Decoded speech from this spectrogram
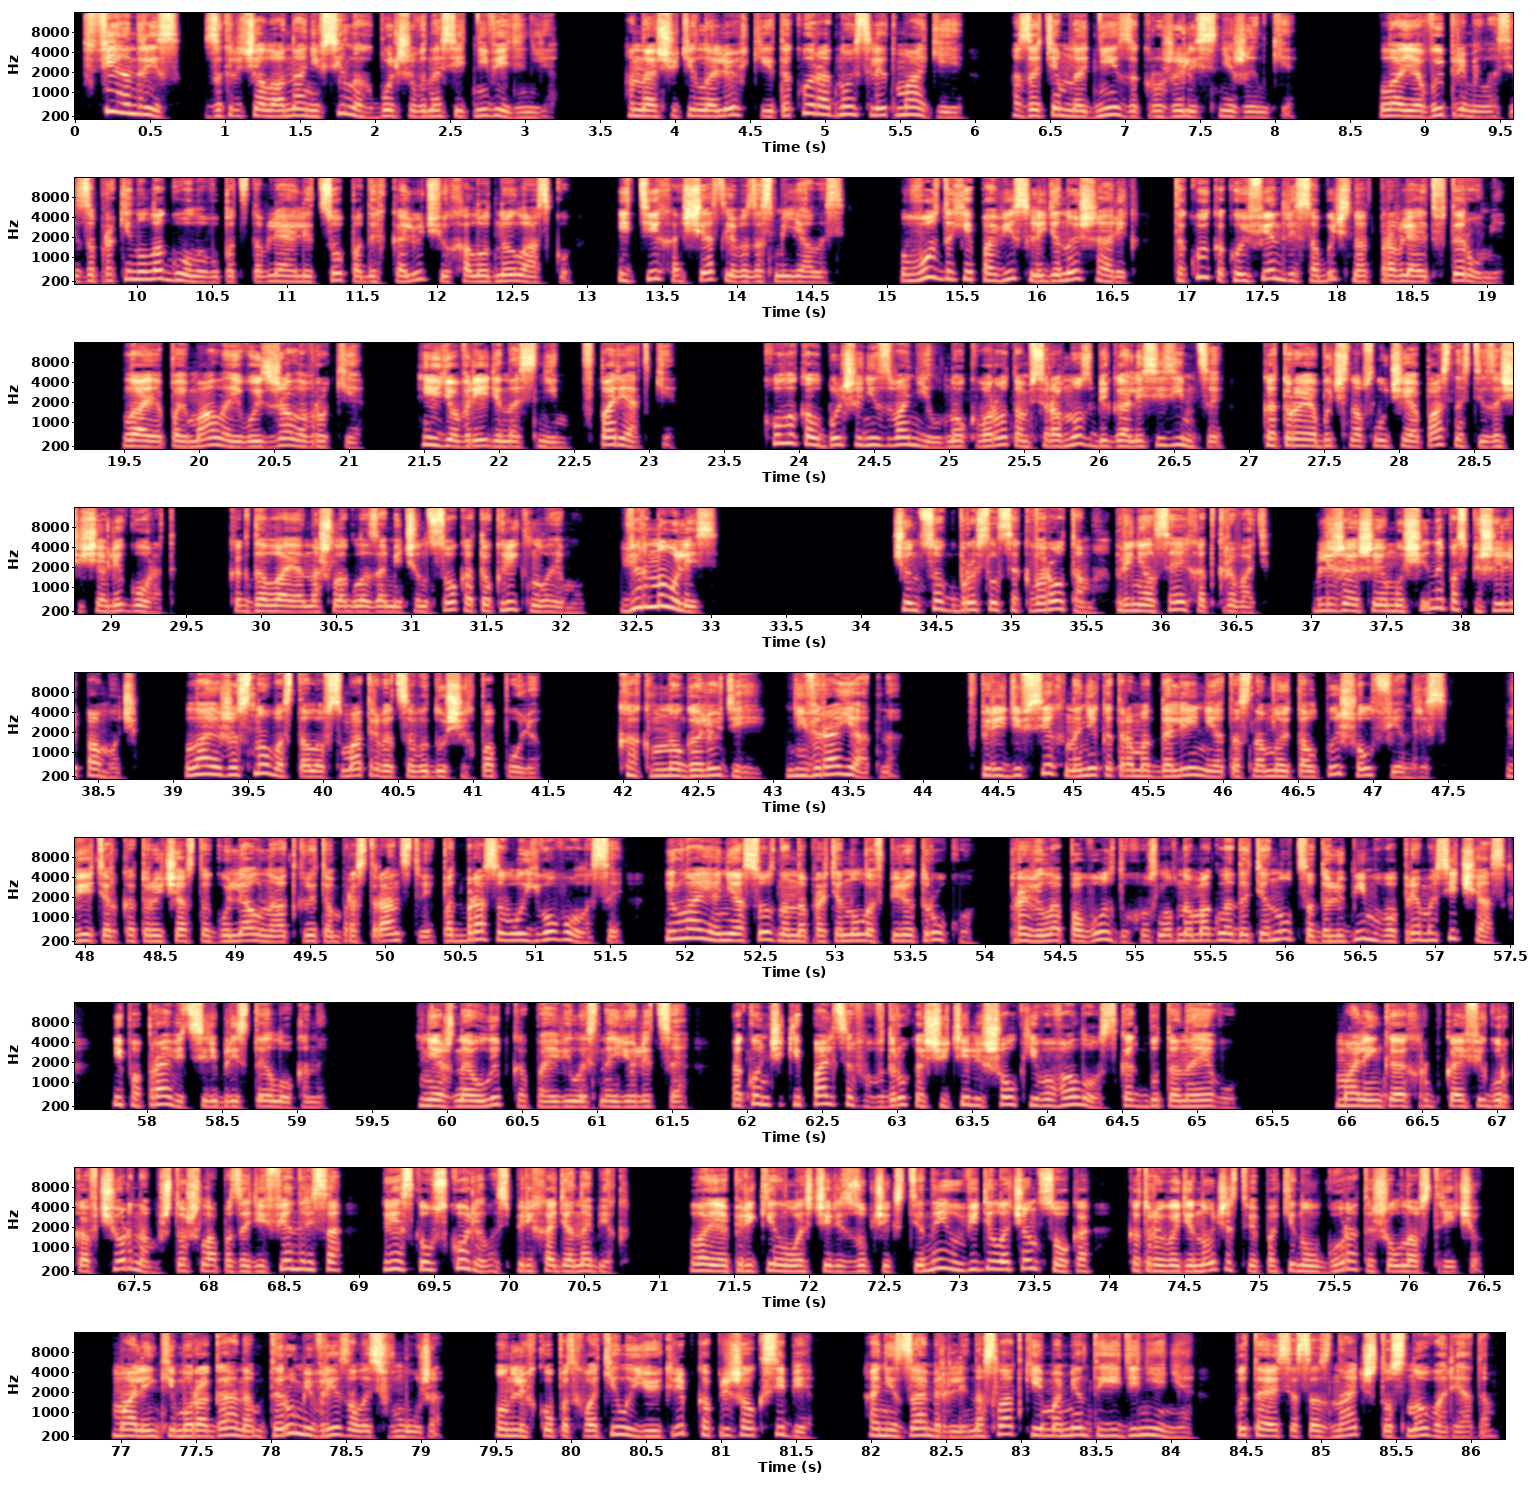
«Фенрис!» – закричала она, не в силах больше выносить неведение. Она ощутила легкий и такой родной след магии, а затем над ней закружились снежинки. Лая выпрямилась и запрокинула голову, подставляя лицо под их колючую холодную ласку, и тихо, счастливо засмеялась. В воздухе повис ледяной шарик, такой, какой Фенрис обычно отправляет в Теруми. Лая поймала его и сжала в руке. Ее вредина с ним, в порядке. Колокол больше не звонил, но к воротам все равно сбегали сизимцы, которые обычно в случае опасности защищали город. Когда Лая нашла глазами Чунсока, то крикнула ему «Вернулись!». Чунсок бросился к воротам, принялся их открывать. Ближайшие мужчины поспешили помочь. Лая же снова стала всматриваться в идущих по полю. Как много людей! Невероятно! Впереди всех на некотором отдалении от основной толпы шел Фенрис. Ветер, который часто гулял на открытом пространстве, подбрасывал его волосы, и Лая неосознанно протянула вперед руку, провела по воздуху, словно могла дотянуться до любимого прямо сейчас и поправить серебристые локоны. Нежная улыбка появилась на ее лице, а кончики пальцев вдруг ощутили шелк его волос, как будто наяву. Маленькая хрупкая фигурка в черном, что шла позади Фенриса, резко ускорилась, переходя на бег. Лая перекинулась через зубчик стены и увидела Чонсока, который в одиночестве покинул город и шел навстречу. Маленьким ураганом Теруми врезалась в мужа. Он легко подхватил ее и крепко прижал к себе. Они замерли на сладкие моменты единения, пытаясь осознать, что снова рядом.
